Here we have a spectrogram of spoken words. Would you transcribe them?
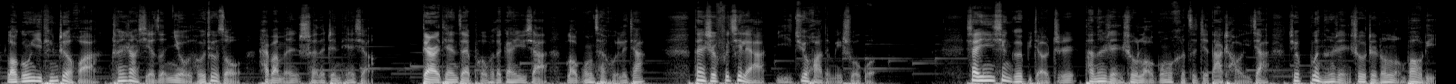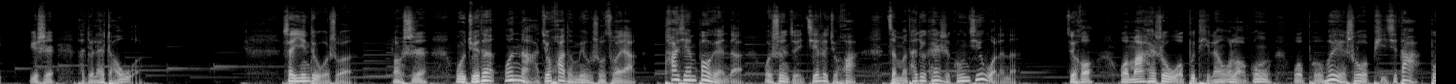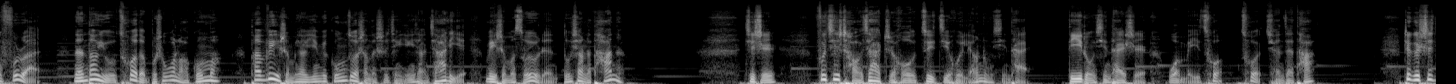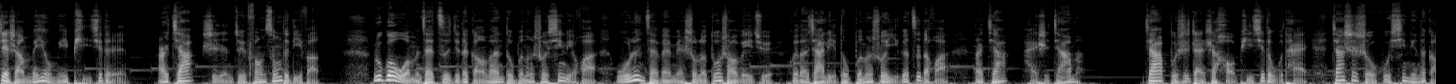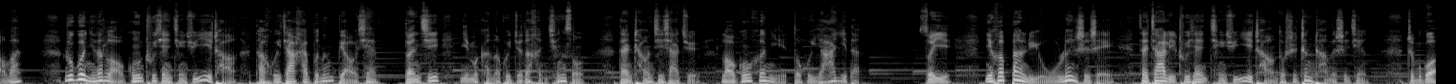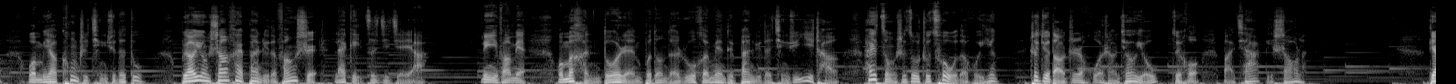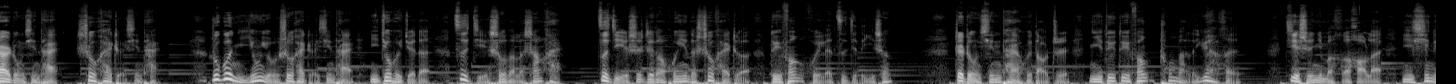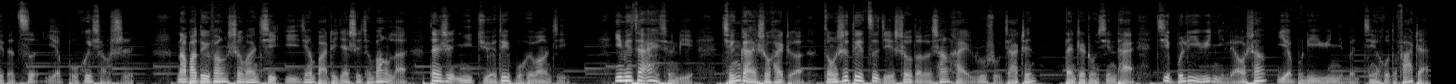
老公一听这话，穿上鞋子扭头就走，还把门摔得震天响。第二天，在婆婆的干预下，老公才回了家。但是夫妻俩一句话都没说过。夏音性格比较直，她能忍受老公和自己大吵一架，却不能忍受这种冷暴力。于是她就来找我。夏音对我说：“老师，我觉得我哪句话都没有说错呀。他先抱怨的，我顺嘴接了句话，怎么他就开始攻击我了呢？最后我妈还说我不体谅我老公，我婆婆也说我脾气大，不服软。难道有错的不是我老公吗？”他为什么要因为工作上的事情影响家里？为什么所有人都向着他呢？其实，夫妻吵架之后最忌讳两种心态。第一种心态是我没错，错全在他。这个世界上没有没脾气的人，而家是人最放松的地方。如果我们在自己的港湾都不能说心里话，无论在外面受了多少委屈，回到家里都不能说一个字的话，那家还是家吗？家不是展示好脾气的舞台，家是守护心灵的港湾。如果你的老公出现情绪异常，他回家还不能表现，短期你们可能会觉得很轻松，但长期下去，老公和你都会压抑的。所以，你和伴侣无论是谁，在家里出现情绪异常都是正常的事情，只不过我们要控制情绪的度，不要用伤害伴侣的方式来给自己解压。另一方面，我们很多人不懂得如何面对伴侣的情绪异常，还总是做出错误的回应。这就导致火上浇油，最后把家给烧了。第二种心态，受害者心态。如果你拥有受害者心态，你就会觉得自己受到了伤害，自己是这段婚姻的受害者，对方毁了自己的一生。这种心态会导致你对对方充满了怨恨，即使你们和好了，你心里的刺也不会消失。哪怕对方生完气已经把这件事情忘了，但是你绝对不会忘记，因为在爱情里，情感受害者总是对自己受到的伤害如数家珍。但这种心态既不利于你疗伤，也不利于你们今后的发展。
